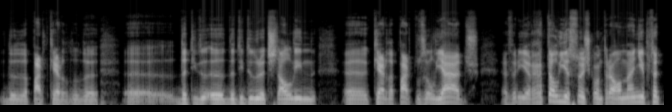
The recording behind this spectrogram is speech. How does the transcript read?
da parte quer da, ti- uh, da ditadura de Stalin, uh, quer da parte dos aliados, haveria retaliações contra a Alemanha e, portanto,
